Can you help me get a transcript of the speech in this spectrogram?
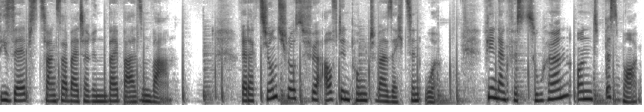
die selbst Zwangsarbeiterinnen bei Balsen waren. Redaktionsschluss für Auf den Punkt war 16 Uhr. Vielen Dank fürs Zuhören und bis morgen.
